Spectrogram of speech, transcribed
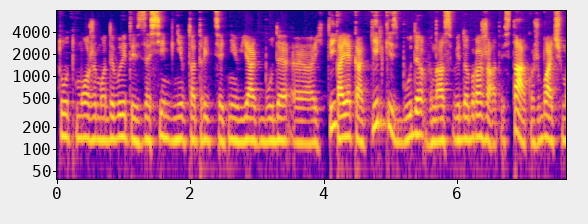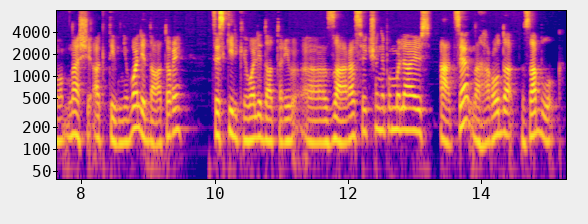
Тут можемо дивитись за 7 днів та 30 днів, як буде е, йти, та яка кількість буде в нас відображатись. Також бачимо наші активні валідатори. Це скільки валідаторів е, зараз, якщо не помиляюсь, а це нагорода за блок.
